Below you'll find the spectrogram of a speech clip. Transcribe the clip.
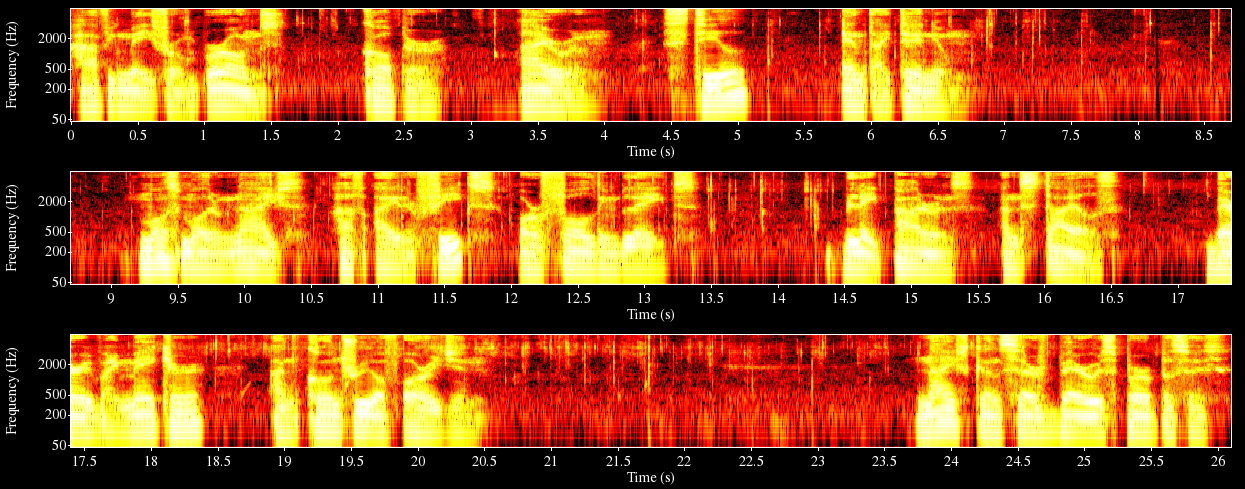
have been made from bronze, copper, iron, steel, and titanium. Most modern knives have either fixed or folding blades. Blade patterns and styles vary by maker and country of origin. Knives can serve various purposes.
